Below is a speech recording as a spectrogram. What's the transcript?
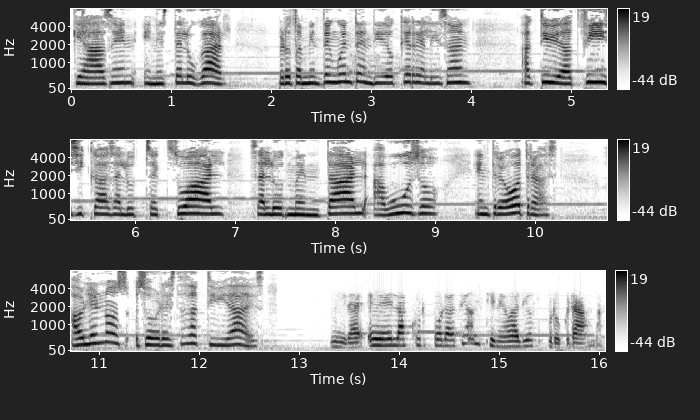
que hacen en este lugar, pero también tengo entendido que realizan actividad física, salud sexual, salud mental, abuso, entre otras. Háblenos sobre estas actividades. Mira, eh, la corporación tiene varios programas.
